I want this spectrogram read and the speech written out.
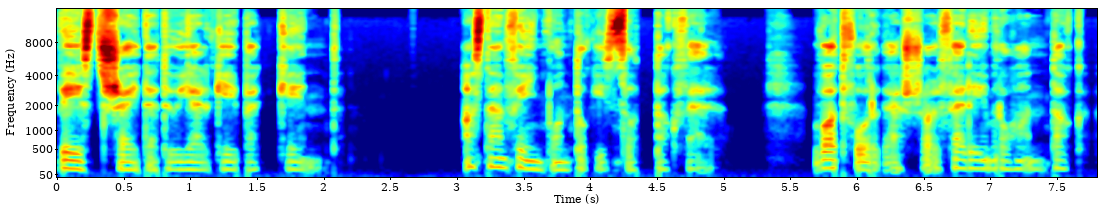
vészt sejtető jelképekként. Aztán fénypontok izzottak fel. Vadforgással felém rohantak,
